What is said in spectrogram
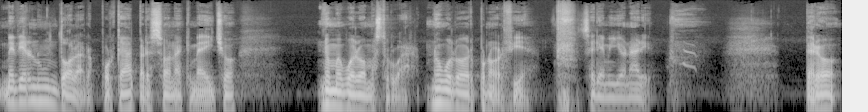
me dieron un dólar por cada persona que me ha dicho, no me vuelvo a masturbar, no vuelvo a ver pornografía, sería millonario. Pero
